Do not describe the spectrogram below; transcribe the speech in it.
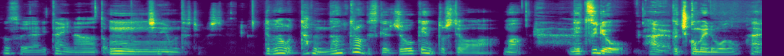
そうそうやりたいなと思ってうん1年も経ちましでもなんか多分なんとなくですけど、条件としては、まあ、熱量、た。はいぶち込めるもの？はい。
